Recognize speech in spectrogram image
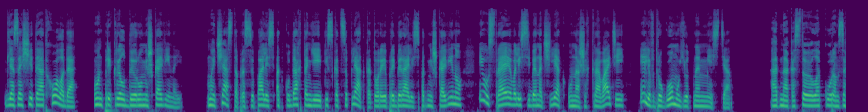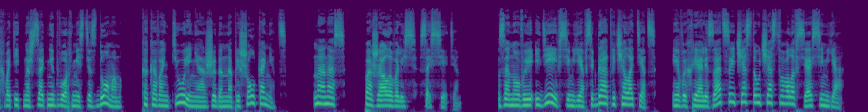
Для защиты от холода он прикрыл дыру мешковиной. Мы часто просыпались от кудахтанья и писка цыплят, которые пробирались под мешковину и устраивали себе ночлег у наших кроватей или в другом уютном месте. Однако стоило курам захватить наш задний двор вместе с домом, как авантюре неожиданно пришел конец. На нас пожаловались соседи. За новые идеи в семье всегда отвечал отец, и в их реализации часто участвовала вся семья.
